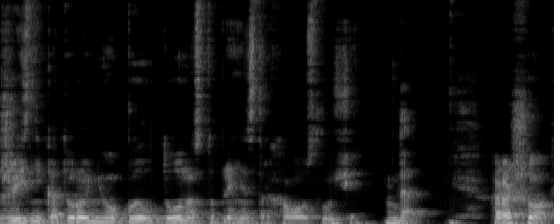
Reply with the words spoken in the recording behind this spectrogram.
жизни, который у него был до наступления страхового случая. Да. Хорошо.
